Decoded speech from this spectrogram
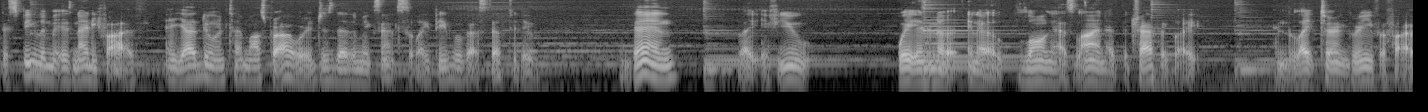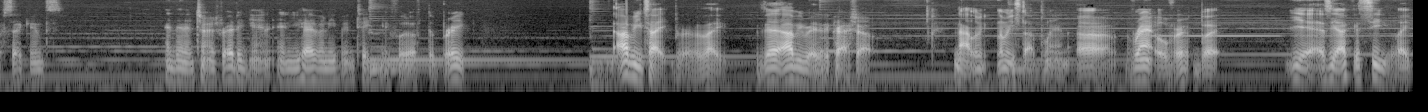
the speed limit is 95, and y'all doing 10 miles per hour. It just doesn't make sense. So, like, people got stuff to do. And then like if you wait in a in a long ass line at the traffic light and the light turned green for five seconds and then it turns red again and you haven't even taken your foot off the brake, I'll be tight, bro. Like that I'll be ready to crash out. Nah, let me let me stop playing. Uh rant over, but yeah, as y'all can see, like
